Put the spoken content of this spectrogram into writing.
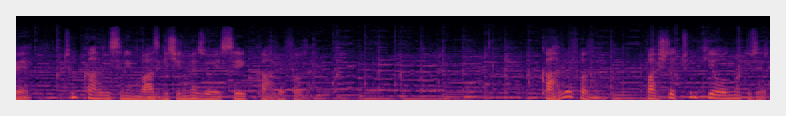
ve Türk kahvesinin vazgeçilmez öğesi kahve falı. Kahve falı, başta Türkiye olmak üzere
